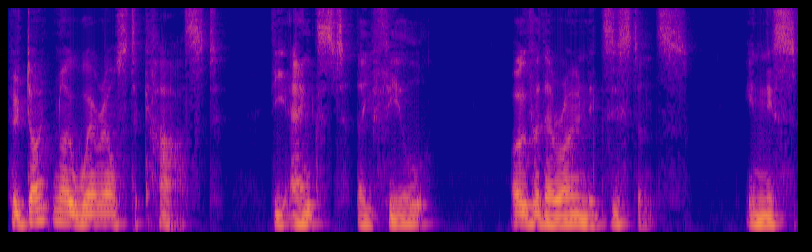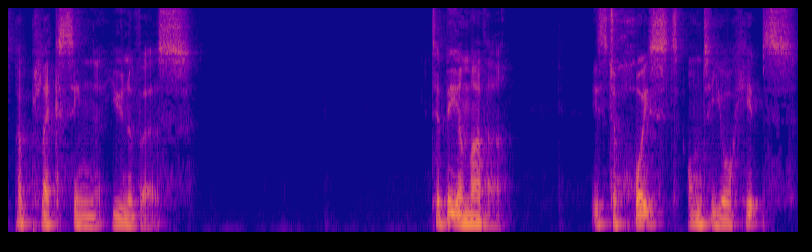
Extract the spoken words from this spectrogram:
who don't know where else to cast the angst they feel over their own existence in this perplexing universe. To be a mother is to hoist onto your hips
